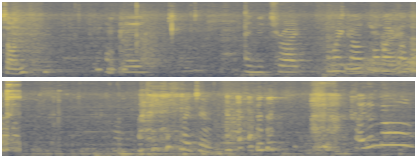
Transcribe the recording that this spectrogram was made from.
John. Okay. And you try. Oh my Okay, god. Oh my god. Oh my My team. I don't know.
